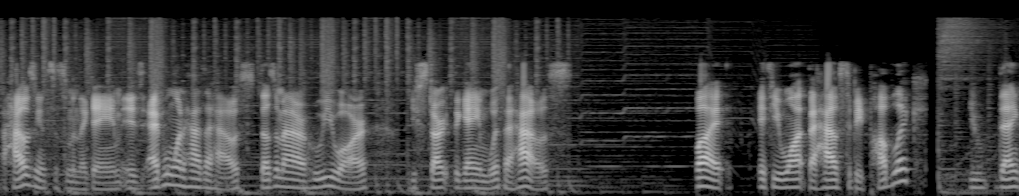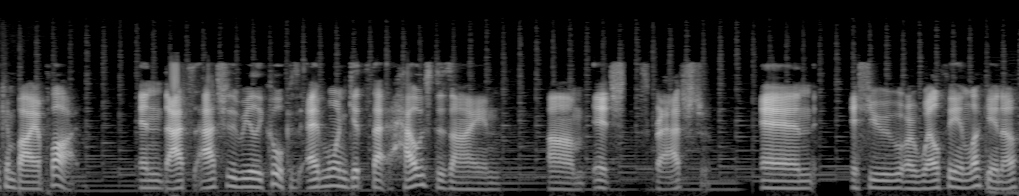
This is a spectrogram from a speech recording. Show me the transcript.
housing system in the game is everyone has a house. Doesn't matter who you are, you start the game with a house. But if you want the house to be public, you then can buy a plot, and that's actually really cool because everyone gets that house design um, scratched, and if you are wealthy and lucky enough,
